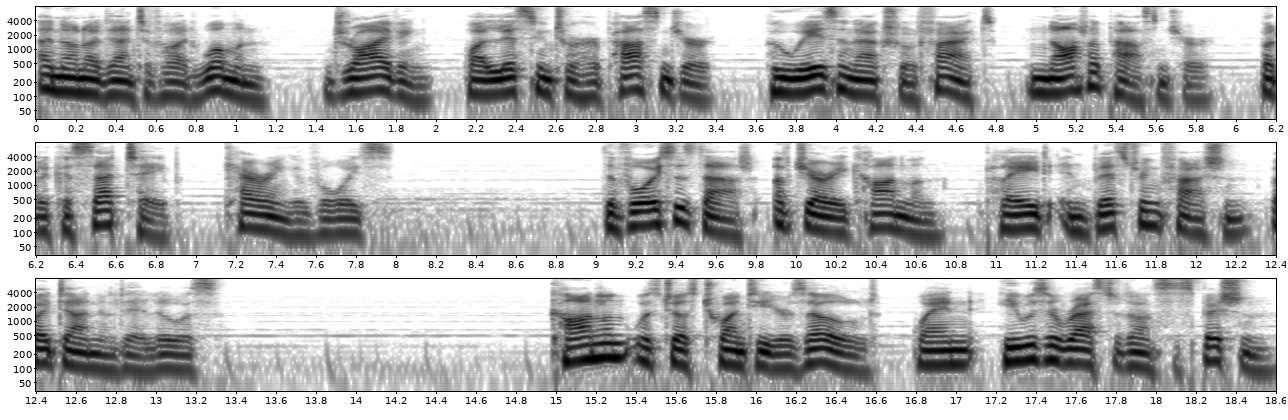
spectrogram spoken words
an unidentified woman driving while listening to her passenger, who is in actual fact not a passenger, but a cassette tape carrying a voice. The voice is that of Gerry Conlon, played in blistering fashion by Daniel Day Lewis. Conlon was just 20 years old when he was arrested on suspicion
